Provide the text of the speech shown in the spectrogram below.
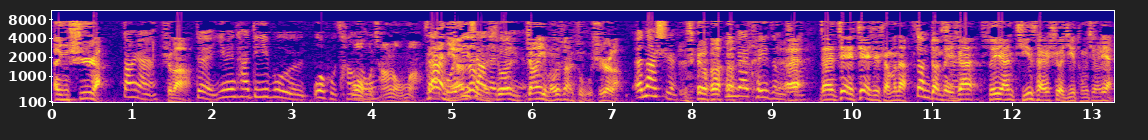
恩师啊，当然，是吧？对，因为他第一部《卧虎藏龙》卧虎藏龙嘛，那在你要那国际上么说，张艺谋算祖师了。呃，那是 是吧？应该可以这么说。哎，那这这是什么呢？断背山山虽然题材涉及同性恋，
